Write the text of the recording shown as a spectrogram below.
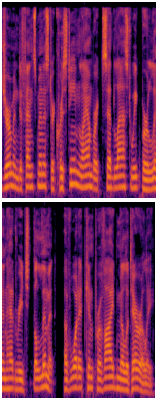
German Defense Minister Christine Lambrecht said last week Berlin had reached the limit of what it can provide militarily.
